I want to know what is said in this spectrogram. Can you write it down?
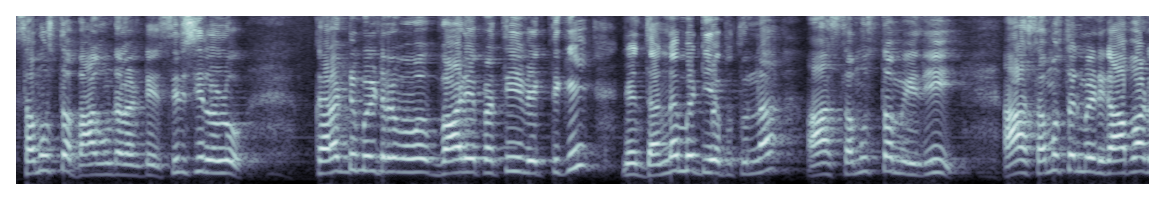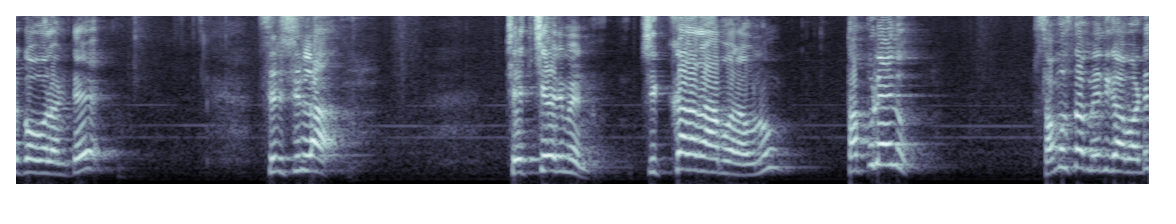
సంస్థ బాగుండాలంటే సిరిసిల్లలో కరెంటు మీటర్ వాడే ప్రతి వ్యక్తికి నేను దండం పెట్టి చెబుతున్నా ఆ సంస్థ మీది ఆ సంస్థను మీరు కాపాడుకోవాలంటే సిరిసిల్ల చెక్ చైర్మన్ చిక్కల రామారావును తప్పులేదు సంస్థ మీది కాబట్టి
